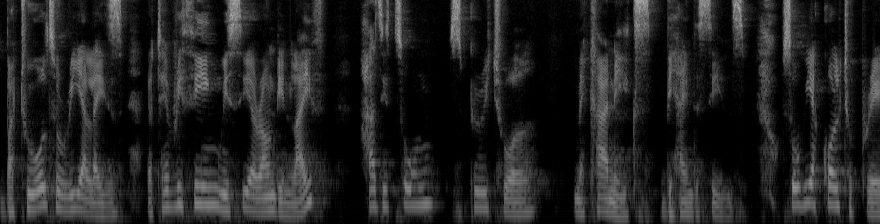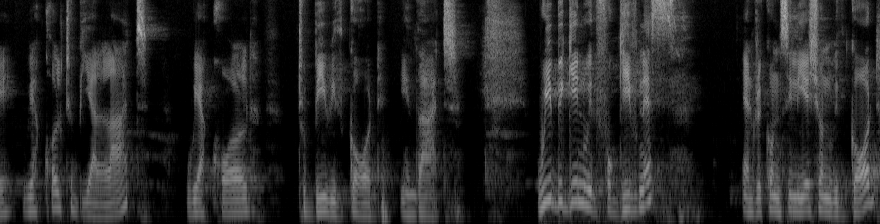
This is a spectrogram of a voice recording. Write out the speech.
but to also realize that everything we see around in life has its own spiritual mechanics behind the scenes. So we are called to pray, we are called to be alert, we are called to be with God in that. We begin with forgiveness and reconciliation with God,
